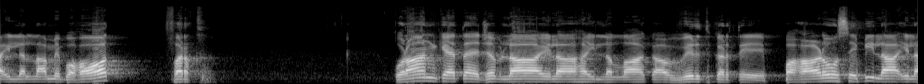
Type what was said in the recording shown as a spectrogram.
الا اللہ میں بہت فرق قرآن کہتا ہے جب لا الہ الا اللہ کا ورد کرتے پہاڑوں سے بھی لا الہ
